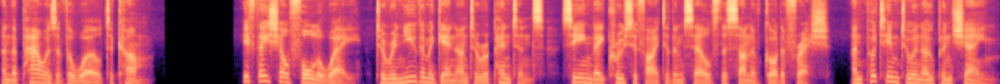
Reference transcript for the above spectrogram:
and the powers of the world to come. If they shall fall away, to renew them again unto repentance, seeing they crucify to themselves the Son of God afresh, and put him to an open shame.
